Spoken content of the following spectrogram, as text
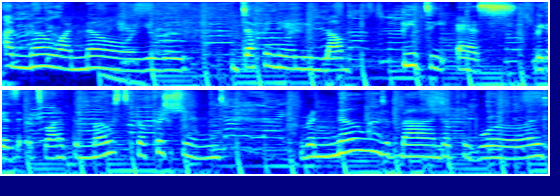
I know I know you will definitely love BTS because it's one of the most proficient renowned band of the world.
